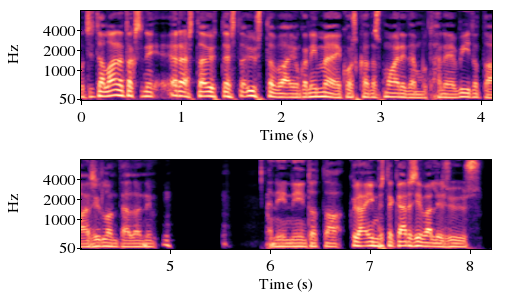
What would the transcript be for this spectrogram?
Mutta sitä lainatakseni erästä yhteistä ystävää, jonka nimeä ei koskaan tässä mainita, mutta häneen viitataan silloin tällöin, niin, niin, niin tota, kyllä ihmisten kärsivällisyys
